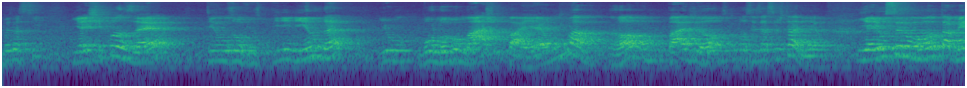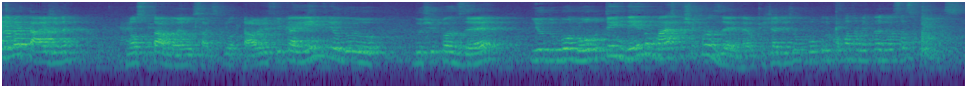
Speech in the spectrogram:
coisa assim. E aí chimpanzé tem uns ovinhos pequenininhos, né? E o bonobo macho, pai, é uma, um par de ovos que você se assustaria. E aí o ser humano está bem na metade, né? Nosso tamanho, o saco escrotal, ele fica entre o do, do chimpanzé e o do bonobo, tendendo mais para o chimpanzé, né? O que já diz um pouco do comportamento das nossas fêmeas.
